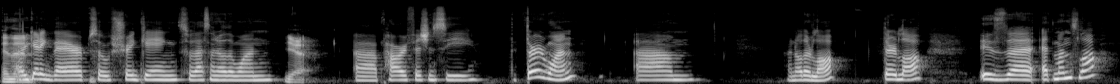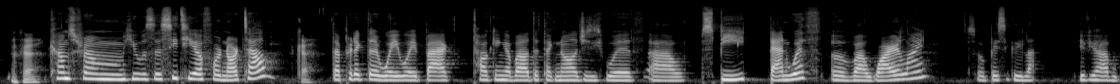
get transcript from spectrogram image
and then Are getting there? So shrinking. So that's another one. yeah. uh, power efficiency. The third one, um, another law, third law, is the Edholm's law. Okay. Comes from he was the CTO for Nortel Okay. that predicted way way back talking about the technologies with uh, speed bandwidth of uh, wireline. So basically, if you have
